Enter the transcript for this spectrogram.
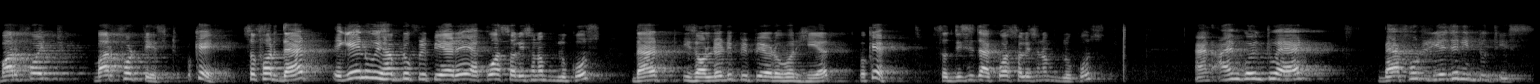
Barfoed Barfoed test. Okay. So for that again we have to prepare a aqueous solution of glucose that is already prepared over here. Okay. So this is the aqueous solution of glucose and I am going to add Barfoed reagent into this.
